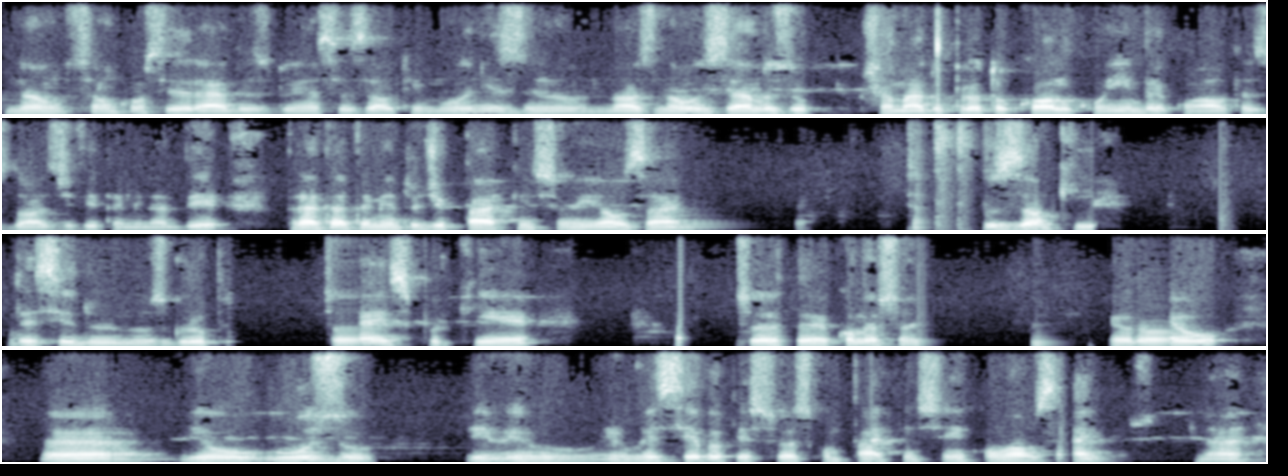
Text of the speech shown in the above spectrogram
não são consideradas doenças autoimunes. Nós não usamos o chamado protocolo Coimbra com altas doses de vitamina D para tratamento de Parkinson e Alzheimer. A fusão que acontecido nos grupos porque como eu sou eu, uh, eu uso, eu, eu, recebo pessoas com Parkinson e com Alzheimer, né?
